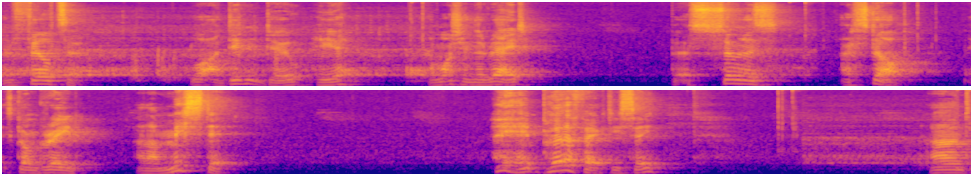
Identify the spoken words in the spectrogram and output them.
and filter. What I didn't do here, I'm watching the red, but as soon as I stop, it's gone green, and I missed it. Hey, it ain't perfect, you see. And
